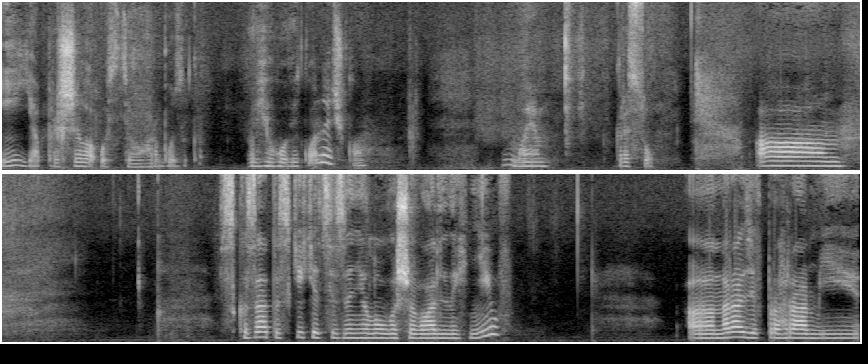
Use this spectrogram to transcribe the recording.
І я пришила ось цього гарбузика в його віконечко і маємо красу. А, сказати, скільки це зайняло вишивальних днів. А, наразі в програмі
